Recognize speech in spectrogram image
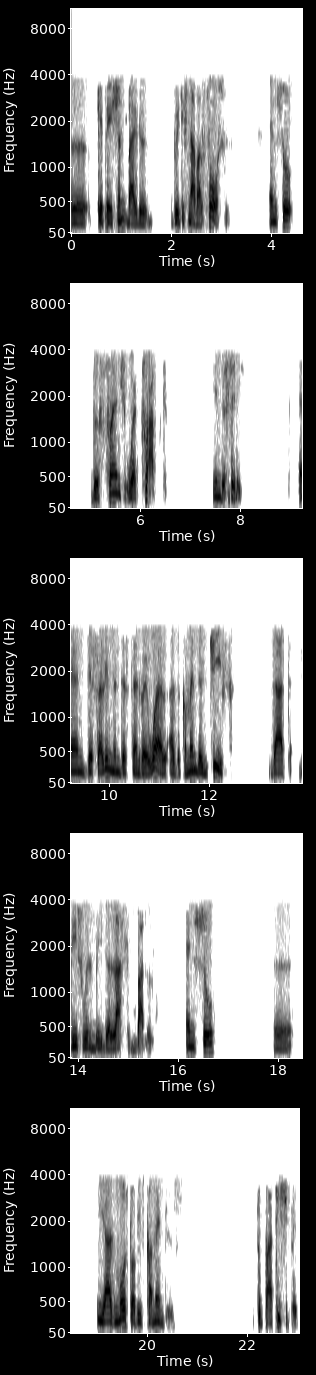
uh, by the British naval forces. And so the French were trapped in the city. And Dessalines understand very well as the commander in chief that this will be the last battle. And so uh, he has most of his commanders to participate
